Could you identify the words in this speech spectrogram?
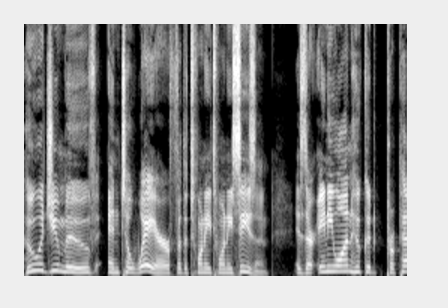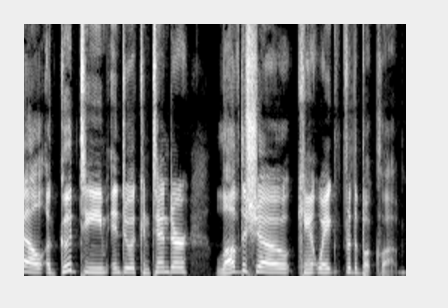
who would you move and to where for the 2020 season? Is there anyone who could propel a good team into a contender? Love the show. Can't wait for the book club.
